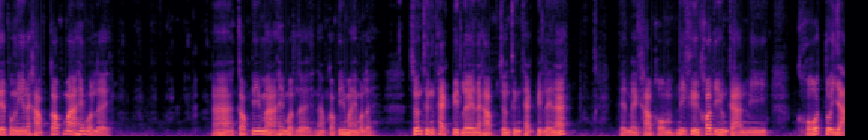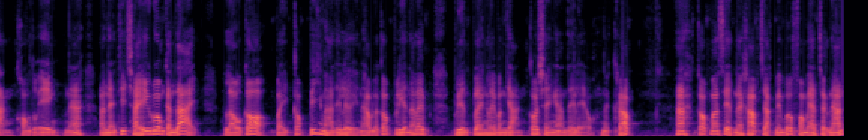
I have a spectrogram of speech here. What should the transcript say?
set พวกนี้นะครับก๊อปมาให้หมดเลยอ่า copy มาให้หมดเลยนะครับ copy มาให้หมดเลย จนถึงแท็กปิดเลยนะครับ จนถึงแท็กปิดเลยนะ เห็นไหมครับผมนี่คือข้อดีของการมีโค้ดตัวอย่างของตัวเองนะอันไหนที่ใช้ร่วมกันได้ เราก็ไป copy มาได้เลยนะครับ แล้วก็เปลี่ยนอะไรเปลี่ยนแปลงอะไรบางอย่าง ก็ใช้งานได้แล้วนะครับอะก๊อปมาเสร็จนะครับจาก member format จากนั้น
